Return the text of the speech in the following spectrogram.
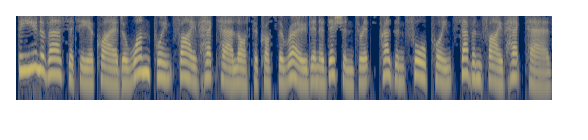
The university acquired a 1.5-hectare lot across the road in addition to its present 4.75 hectares,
